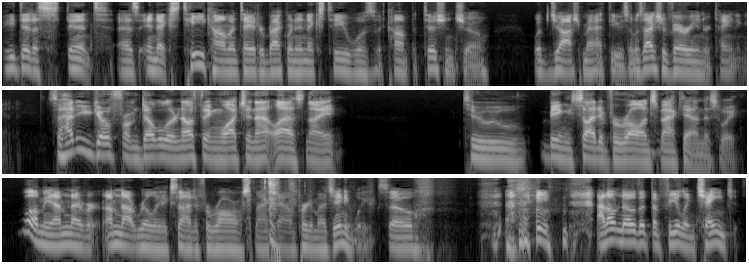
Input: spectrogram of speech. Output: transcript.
he did a stint as NXT commentator back when NXT was a competition show with Josh Matthews and was actually very entertaining at it. so how do you go from double or nothing watching that last night to being excited for Raw and SmackDown this week? Well, I mean, I'm never I'm not really excited for Raw or SmackDown pretty much any week. So I mean, I don't know that the feeling changes.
